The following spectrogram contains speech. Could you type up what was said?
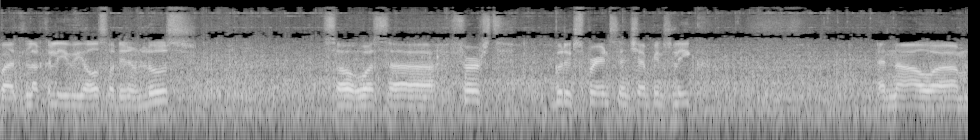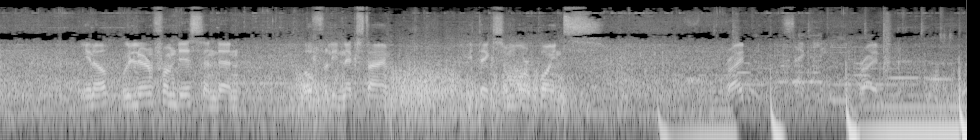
but luckily we also didn't lose. So it was uh, first good experience in Champions League. And now, um, you know, we learn from this and then hopefully next time we take some more points right? Exactly. Right.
